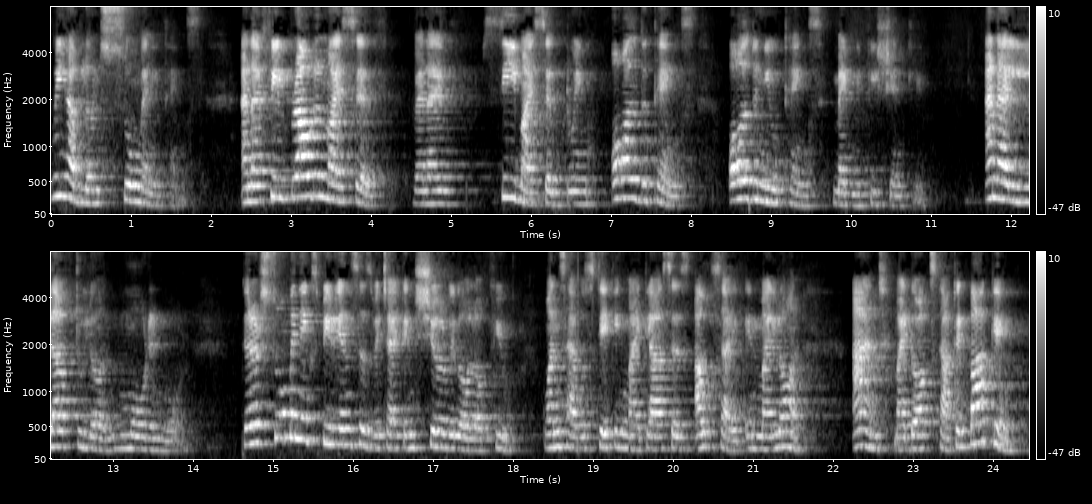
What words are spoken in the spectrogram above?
We have learned so many things. And I feel proud on myself when I see myself doing all the things, all the new things magnificently. And I love to learn more and more. There are so many experiences which I can share with all of you. Once I was taking my classes outside in my lawn and my dog started barking.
